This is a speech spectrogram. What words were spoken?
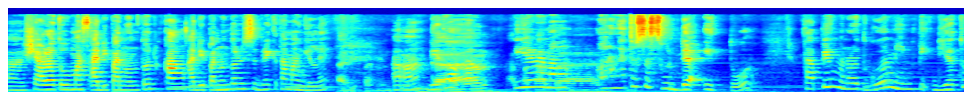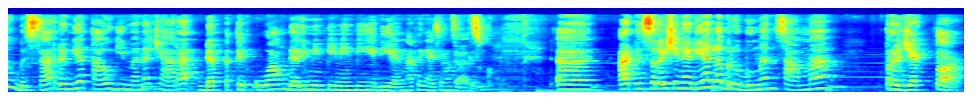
eh, shout out to Mas Adi Panuntun, Kang Adi Panuntun sebenarnya kita manggilnya. Adi Panuntun. Uh-uh, dia tuh, Iya memang orangnya tuh sesunda itu. Tapi menurut gue mimpi dia tuh besar dan dia tahu gimana cara dapetin uang dari mimpi-mimpinya dia. Ngerti gak sih maksudnya? Cool. eh, art installationnya dia adalah berhubungan sama proyektor.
